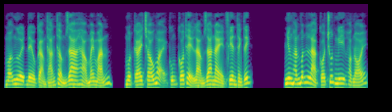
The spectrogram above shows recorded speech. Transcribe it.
mọi người đều cảm thán thẩm gia hảo may mắn, một cái cháu ngoại cũng có thể làm ra này phiên thành tích. Nhưng hắn vẫn là có chút nghi hoặc nói,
